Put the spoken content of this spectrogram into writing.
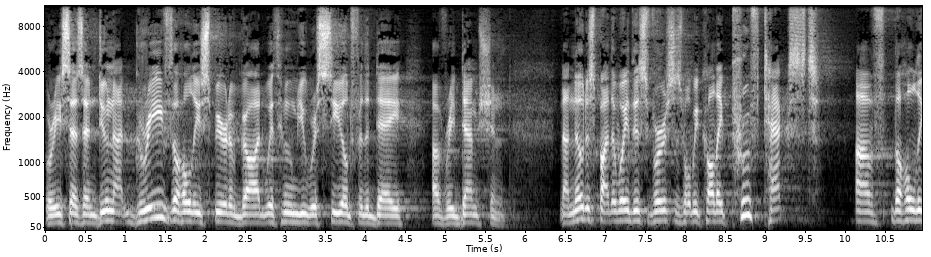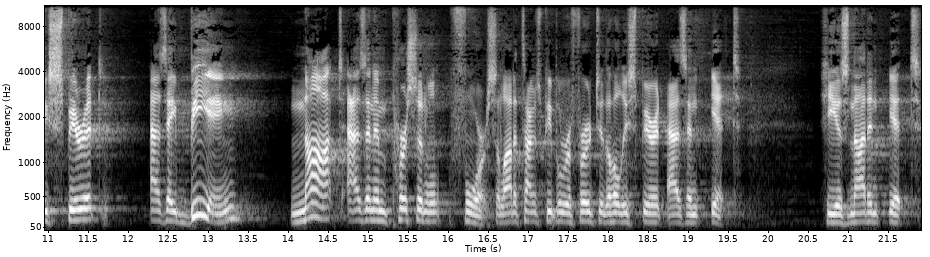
where he says, And do not grieve the Holy Spirit of God with whom you were sealed for the day of redemption. Now, notice, by the way, this verse is what we call a proof text of the Holy Spirit as a being, not as an impersonal force. A lot of times people refer to the Holy Spirit as an it. He is not an it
